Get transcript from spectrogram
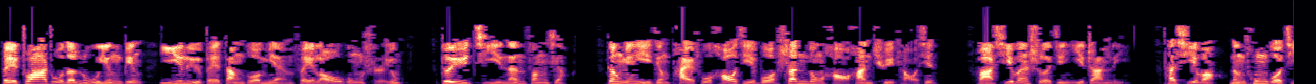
被抓住的露营兵一律被当作免费劳工使用。对于济南方向，邓明已经派出好几波山东好汉去挑衅，把檄文射进驿站里。他希望能通过济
